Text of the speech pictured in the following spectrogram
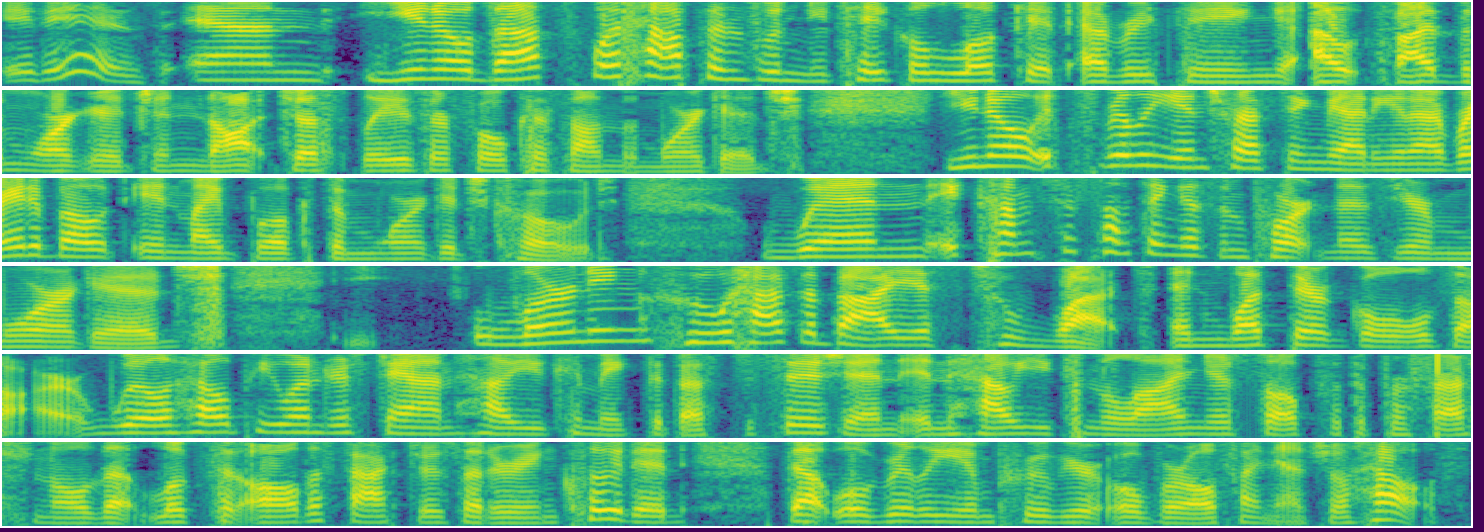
It is. And, you know, that's what happens when you take a look at everything outside the mortgage and not just laser focus on the mortgage. You know, it's really interesting, Manny, and I write about in my book, The Mortgage Code. When it comes to something as important as your mortgage, learning who has a bias to what and what their goals are will help you understand how you can make the best decision and how you can align yourself with a professional that looks at all the factors that are included that will really improve your overall financial health.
